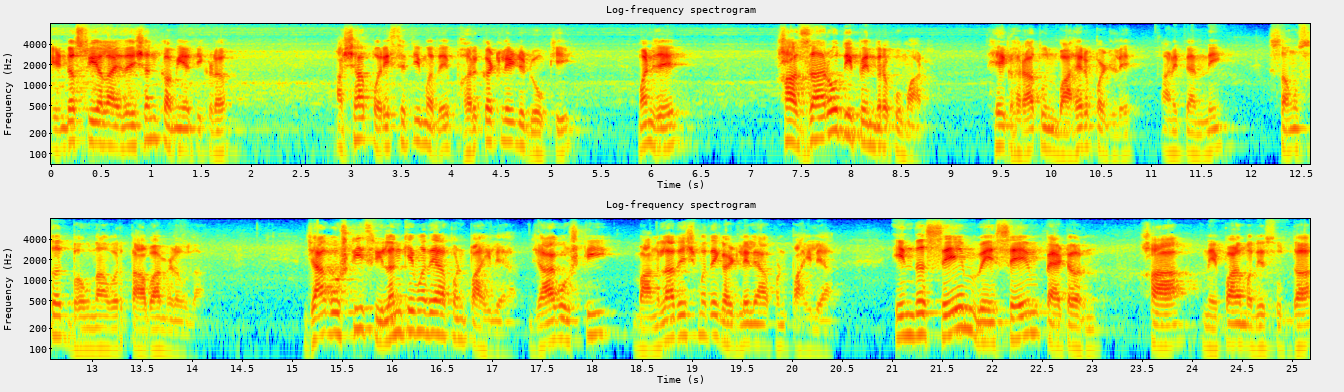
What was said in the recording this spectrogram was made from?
इंडस्ट्रियलायझेशन कमी आहे तिकडं. अशा परिस्थितीमध्ये भरकटलेली डोकी म्हणजे हजारो दीपेंद्र कुमार हे घरातून बाहेर पडले आणि त्यांनी संसद भवनावर ताबा मिळवला. ज्या गोष्टी श्रीलंकेमध्ये आपण पाहिल्या ज्या गोष्टी बांगलादेशमध्ये घडलेल्या आपण पाहिल्या in the same way same pattern हा नेपाळमध्ये सुद्धा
